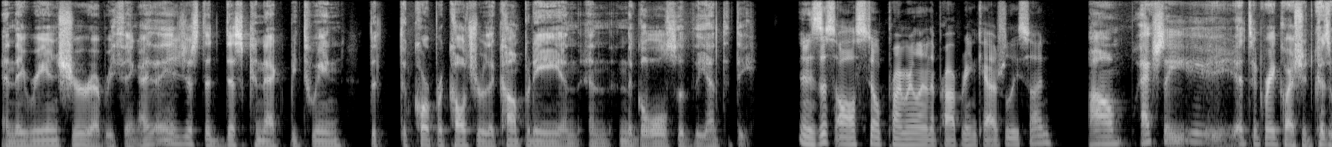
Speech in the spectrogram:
and they reinsure everything. I think it's just a disconnect between the, the corporate culture of the company and, and, and the goals of the entity. And is this all still primarily on the property and casualty side? Um, actually, it's a great question because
